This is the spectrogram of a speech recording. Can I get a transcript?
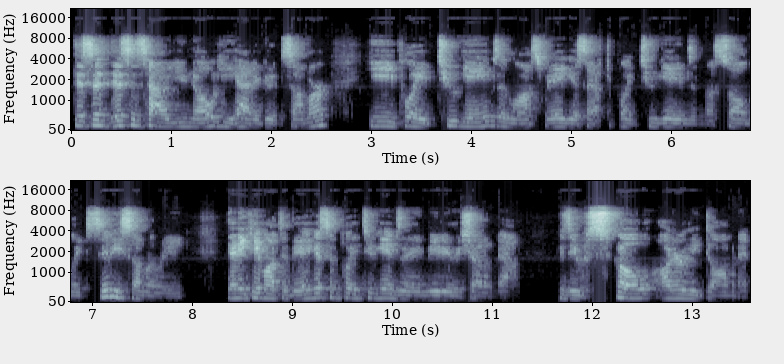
this is this is how you know he had a good summer. He played two games in Las Vegas after playing two games in the Salt Lake City Summer League. Then he came out to Vegas and played two games and they immediately shut him down because he was so utterly dominant.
